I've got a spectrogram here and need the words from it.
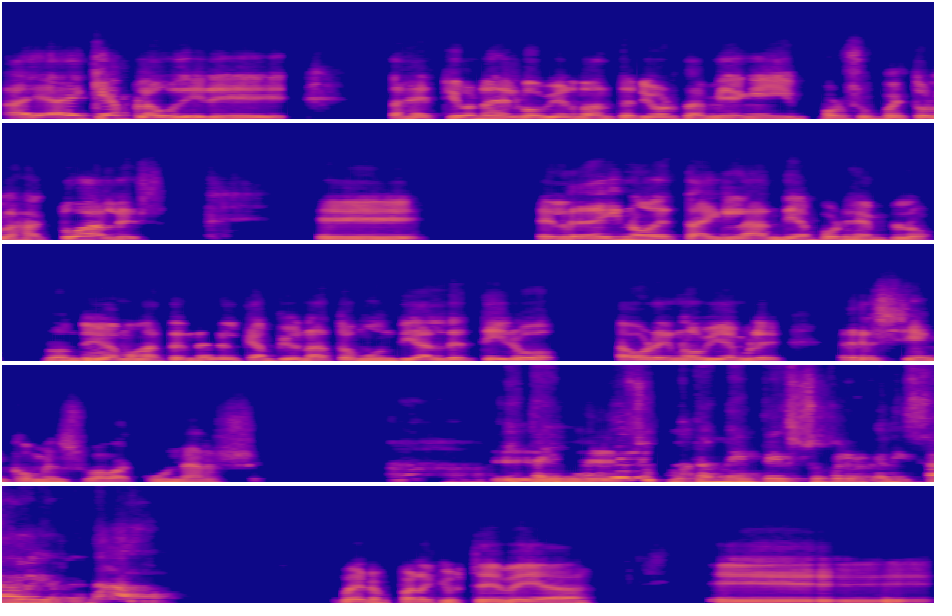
hay, que aplaudir eh, las gestiones del gobierno anterior también y por supuesto las actuales. Eh, el reino de Tailandia, por ejemplo, donde íbamos a tener el campeonato mundial de tiro ahora en noviembre, recién comenzó a vacunarse. Ah, y Tailandia supuestamente es súper organizado y ordenado. Bueno, para que usted vea, eh,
